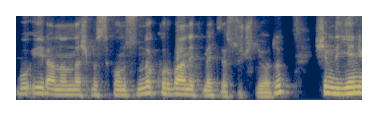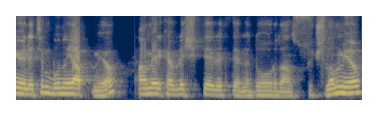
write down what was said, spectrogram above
bu İran anlaşması konusunda kurban etmekle suçluyordu. Şimdi yeni yönetim bunu yapmıyor. Amerika Birleşik Devletleri'ni doğrudan suçlamıyor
